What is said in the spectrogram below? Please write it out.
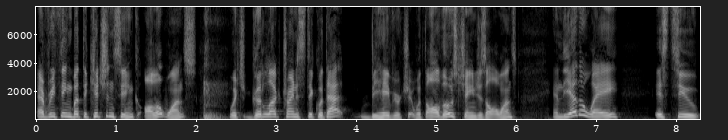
everything but the kitchen sink all at once, which good luck trying to stick with that behavior with all those changes all at once. And the other way is to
